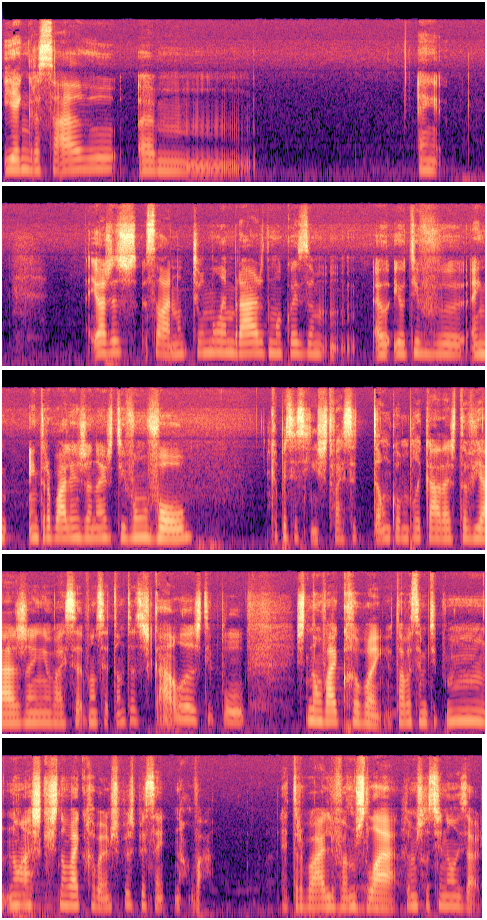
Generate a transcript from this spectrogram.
E é engraçado. Um, em, eu às vezes, sei lá, não estou-me lembrar de uma coisa. Eu, eu tive em, em, trabalho em janeiro, tive um voo que eu pensei assim: isto vai ser tão complicado, esta viagem, vai ser, vão ser tantas escalas, tipo, isto não vai correr bem. Eu estava sempre tipo: hum, não, acho que isto não vai correr bem. Mas depois pensei: não, vá, é trabalho, vamos lá, vamos racionalizar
